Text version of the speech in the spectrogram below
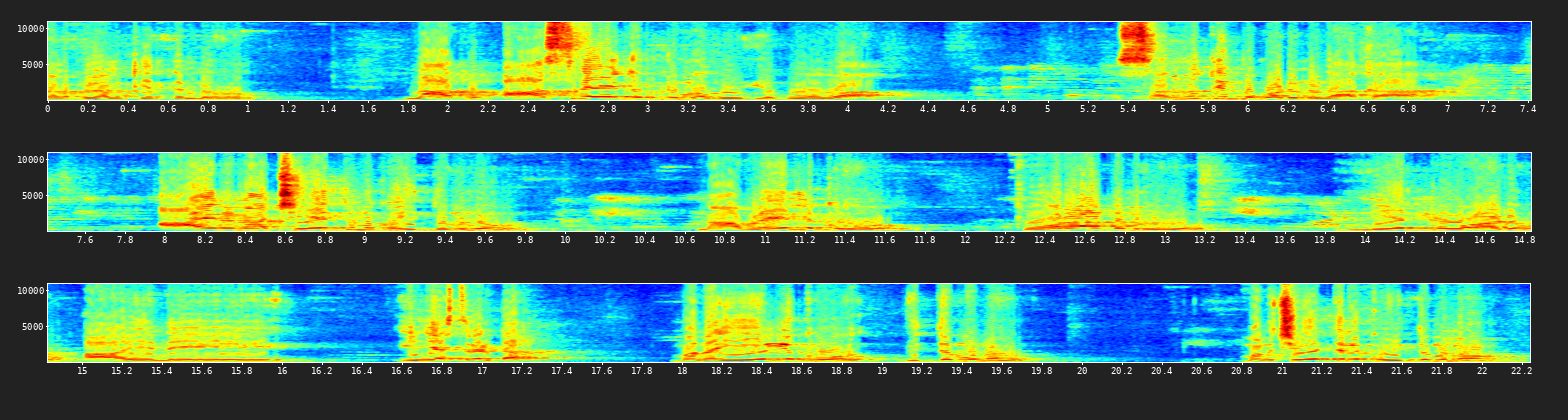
నలభై నాలుగు కీర్తనలో నాకు ఆశ్రయ దుర్గమగు యహోవా సన్నుతింపబడును గాక. ఆయన నా చేతులకు యుద్ధమును నా వేళ్ళకు పోరాటమును నేర్పువాడు ఆయనే. ఏం చేస్తారంట? మన ఏళ్ళకు యుద్ధమును మన చేతులకు యుద్ధమును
